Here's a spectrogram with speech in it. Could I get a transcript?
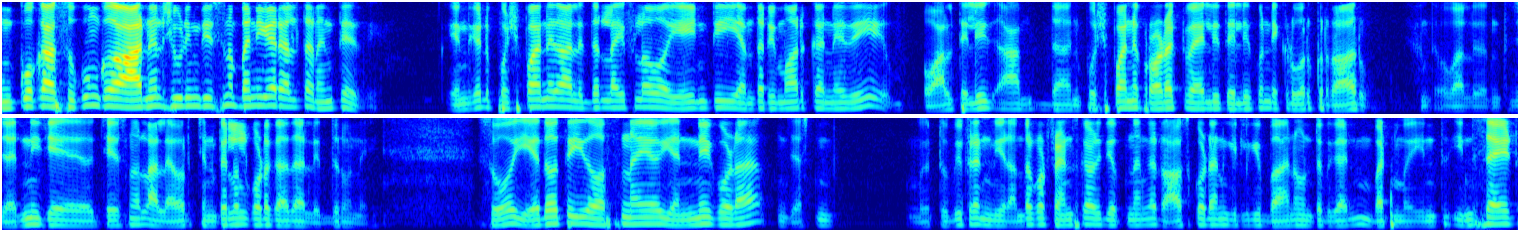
ఇంకొక సుకు ఇంకో ఆరు నెలలు షూటింగ్ తీసినా బన్నీ గారు వెళ్తారు అంతే అది. ఎందుకంటే పుష్ప అనేది వాళ్ళిద్దరు లైఫ్లో ఏంటి ఎంత రిమార్క్ అనేది వాళ్ళు తెలియ దాని పుష్ప అనే ప్రోడక్ట్ వాల్యూ తెలియకుండా ఇక్కడ వరకు రారు. అంత వాళ్ళు అంత జర్నీ చే చేసిన వాళ్ళు వాళ్ళు ఎవరు చిన్నపిల్లలు కూడా కాదు వాళ్ళిద్దరుని. సో ఏదైతే ఇది వస్తున్నాయో ఇవన్నీ కూడా జస్ట్ టు బి ఫ్రెండ్ మీరు అందరు కూడా ఫ్రెండ్స్ కాబట్టి చెప్తున్నాను కానీ రాసుకోవడానికి వీటికి బాగానే ఉంటుంది కానీ బట్ ఇన్సైడ్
